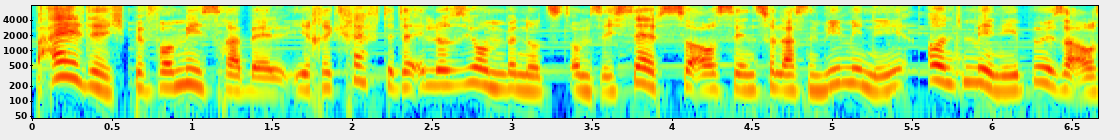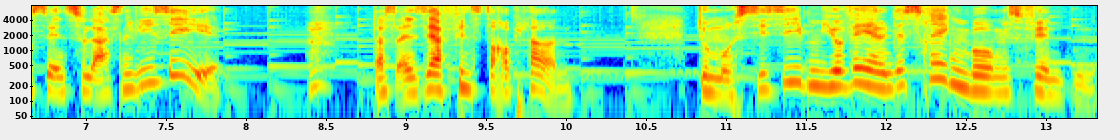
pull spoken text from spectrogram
Beeil dich, bevor Misrabel ihre Kräfte der Illusion benutzt, um sich selbst so aussehen zu lassen wie Mini und Mini böse aussehen zu lassen wie sie. Das ist ein sehr finsterer Plan. Du musst die sieben Juwelen des Regenbogens finden.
